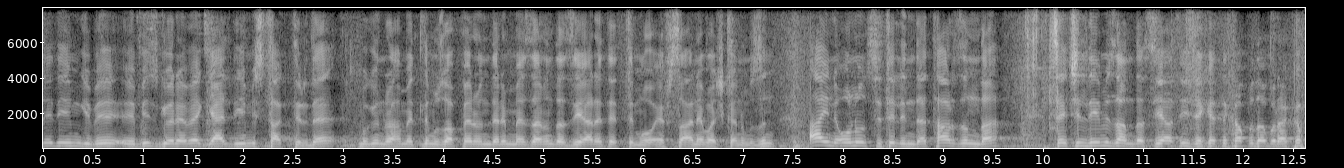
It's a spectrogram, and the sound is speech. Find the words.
Dediğim gibi e, biz göreve geldiğimiz takdirde bugün rahmetli Muzaffer Önder'in mezarını da ziyaret ettim o efsane başkanımızın. Aynı onun stilinde, tarzında seçildiğimiz anda siyasi ceketi kapıda bırakıp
